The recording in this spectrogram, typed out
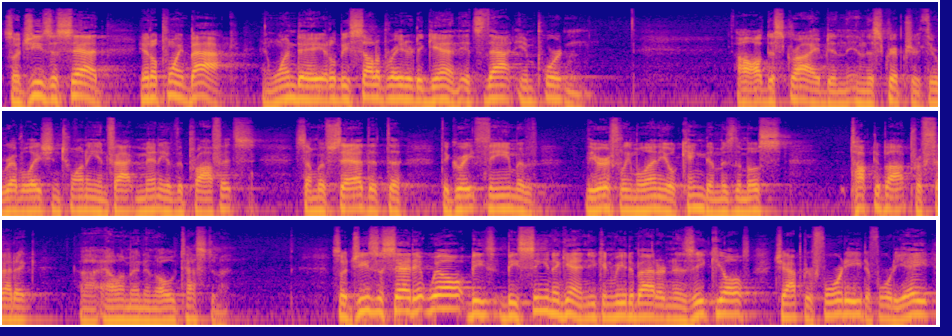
So Jesus said, it'll point back, and one day it'll be celebrated again. It's that important. All described in, in the scripture through Revelation 20. In fact, many of the prophets, some have said that the, the great theme of the earthly millennial kingdom is the most talked about prophetic uh, element in the Old Testament. So Jesus said it will be, be seen again. You can read about it in Ezekiel chapter 40 to 48.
